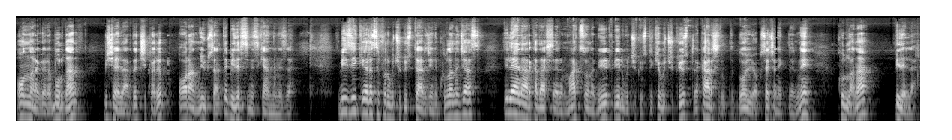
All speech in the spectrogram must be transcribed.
Onlara göre buradan bir şeyler de çıkarıp oranını yükseltebilirsiniz kendinize. Biz ilk yarı 0.5 üst tercihini kullanacağız. Dileyen arkadaşlarım maç sonu 1, 1.5 üst, 2.5 üst ve karşılıklı gol yok seçeneklerini kullanabilirler.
